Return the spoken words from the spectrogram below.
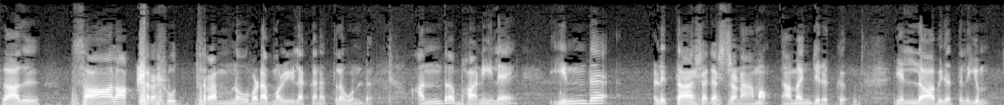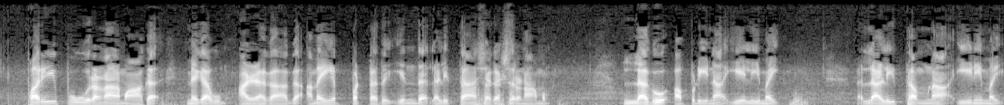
அதாவது சாலாட்சர சூத்திரம்னு வடமொழி இலக்கணத்தில் உண்டு. அந்த பாணியில இந்த லலிதா சகஸ்ரநாமம் அமைஞ்சிருக்கு. எல்லா விதத்திலையும் பரிபூரணமாக மிகவும் அழகாக அமையப்பட்டது இந்த லலிதா சகஸ்ரநாமம் லகு அப்படின்னா எளிமை. லலிதம்னா இனிமை.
